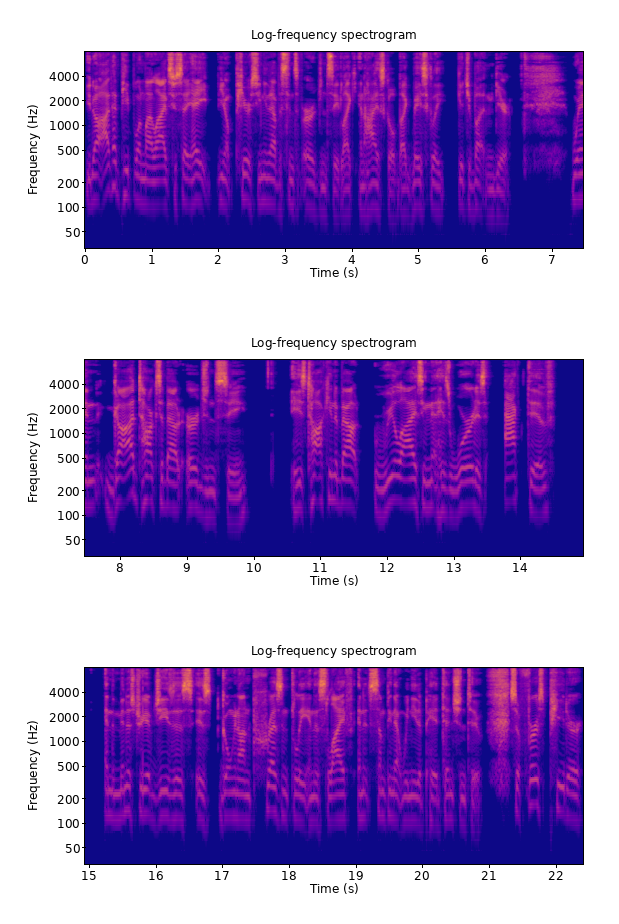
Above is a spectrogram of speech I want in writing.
You know, I've had people in my lives who say, Hey, you know, Pierce, you need to have a sense of urgency, like in high school, like basically get your butt in gear. When God talks about urgency, he's talking about realizing that his word is active and the ministry of Jesus is going on presently in this life. And it's something that we need to pay attention to. So first Peter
